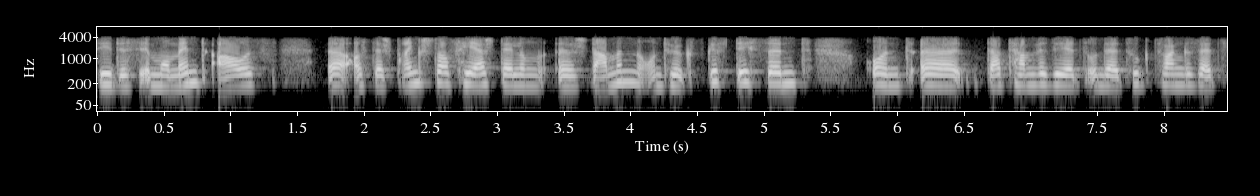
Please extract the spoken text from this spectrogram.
sieht es im Moment aus, aus der Sprengstoffherstellung äh, stammen und höchst giftig sind. Und äh, das haben wir sie jetzt unter Zugzwang gesetzt,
